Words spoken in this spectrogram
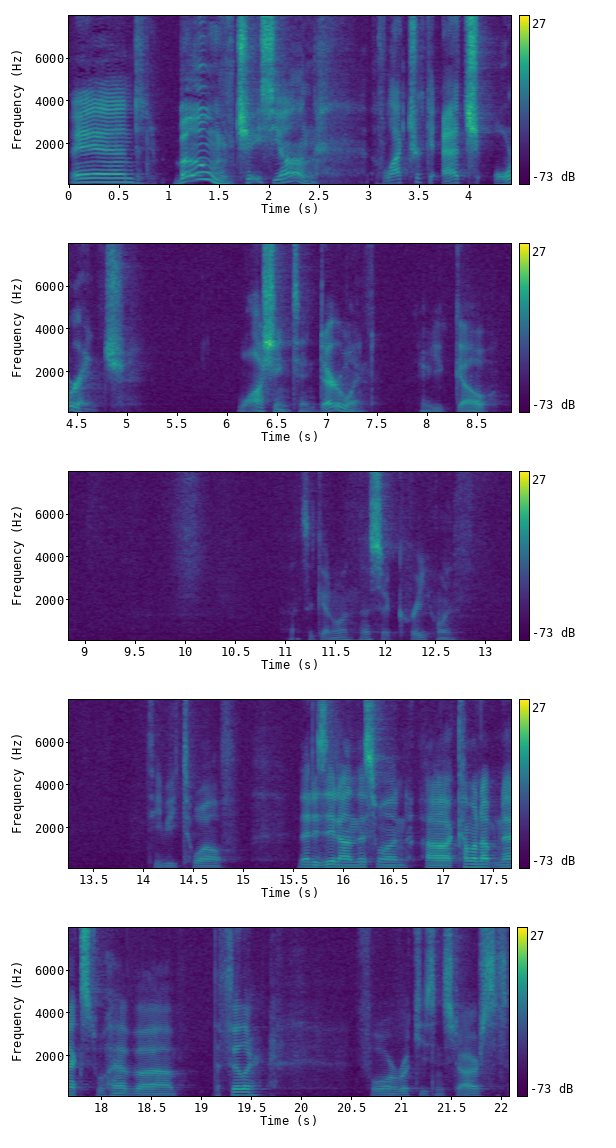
And boom, Chase Young, Electric Etch Orange, Washington, Derwin. There you go. That's a good one. That's a great one. TB12. That is it on this one. Uh, coming up next, we'll have uh, the filler for Rookies and Stars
